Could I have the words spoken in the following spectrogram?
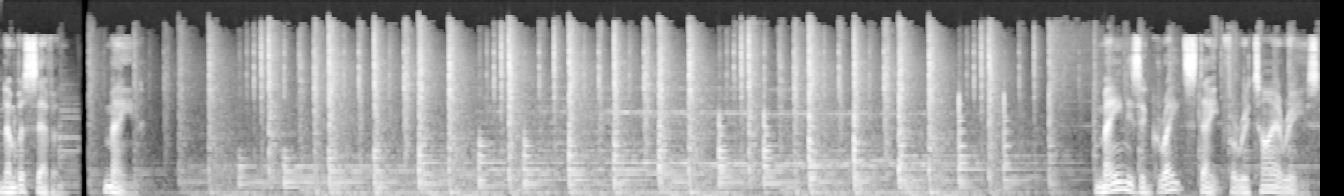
Number 7. Maine. Maine is a great state for retirees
